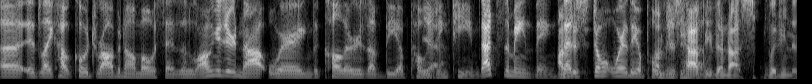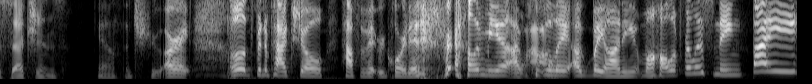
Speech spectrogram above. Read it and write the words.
uh, it, like how Coach Robin Amo says, as long as you're not wearing the colors of the opposing Yeah. team, that's the main thing. I'm That's- just- don't wear the opposing. I'm just happy colors. they're not splitting the sections. Yeah, that's true. All right. Well, it's been a packed show. Half of it recorded for Alamia. I'm Wow. Kule Agbayani. Mahalo for listening. Bye.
